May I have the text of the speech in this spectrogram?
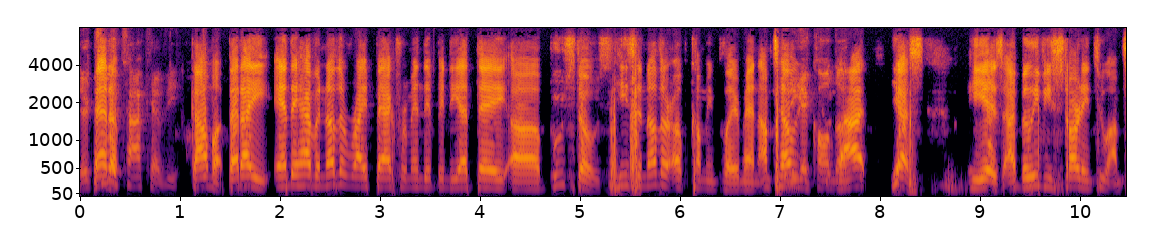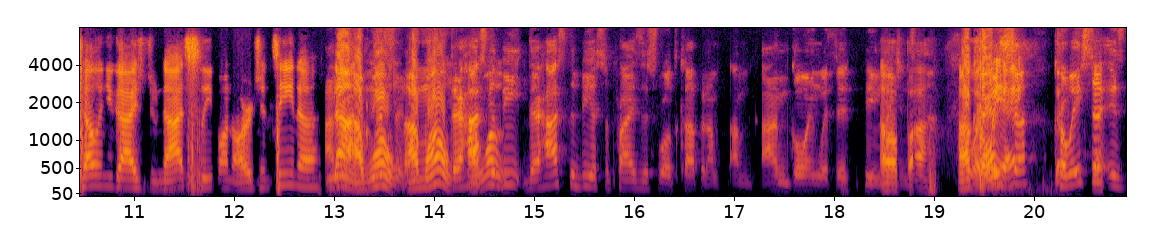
They're too Better. attack heavy. Calma, peraí. And they have another right back from Independiente, uh, Bustos. He's another upcoming player, man. I'm telling get you, called do up? not. Yes, he is. I believe he's starting too. I'm telling you guys, do not sleep on Argentina. I'm nah, I won't. listen, I won't. There has to won't. be there has to be a surprise this World Cup, and I'm I'm I'm going with it being Argentina. Opa. Okay. Croatia, Croatia is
